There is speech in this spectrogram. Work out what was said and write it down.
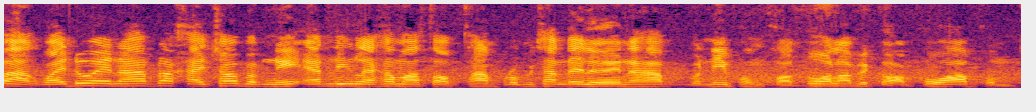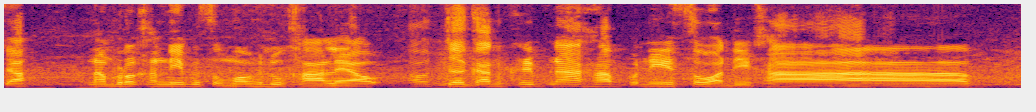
ฝากไว้ด้วยนะครับ ถ้าใครชอบแบบนี้แอดลิงก์อะไรเข้ามาสอบถามโปรโมชั่นได้เลยนะครับ วันนี้ผมขอตัวลาไปก่อน เพราะว่าผมจะนำรถคันนี้ไปส่งมอบให้ลูกค้าแล้ว เจอกันคลิปหน้าครับ วันนี้สวัสดีครับ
